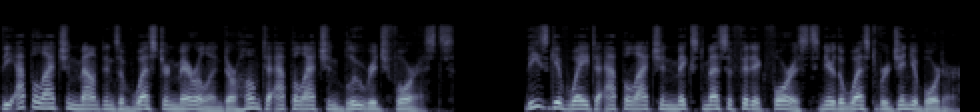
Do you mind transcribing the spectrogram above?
The Appalachian Mountains of western Maryland are home to Appalachian Blue Ridge forests. These give way to Appalachian mixed mesophytic forests near the West Virginia border.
